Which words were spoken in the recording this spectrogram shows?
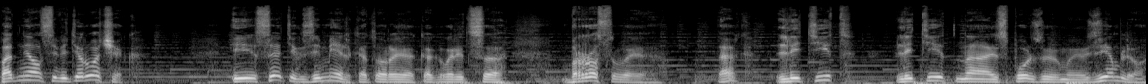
Поднялся ветерочек, и с этих земель, которые, как говорится, бросовые, так, летит, летит на используемую землю,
